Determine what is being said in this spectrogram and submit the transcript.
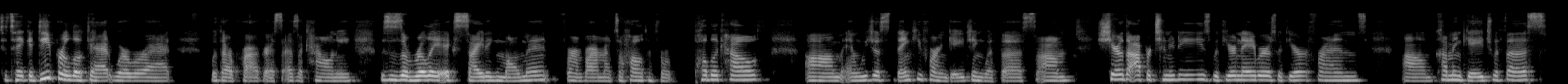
to take a deeper look at where we're at with our progress as a county. This is a really exciting moment for environmental health and for public health. Um, and we just thank you for engaging with us. Um, share the opportunities with your neighbors, with your friends. Um, come engage with us.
